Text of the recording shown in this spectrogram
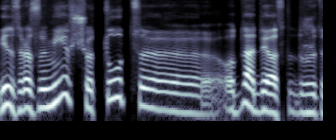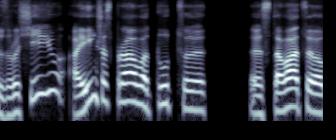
Він зрозумів, що тут е, одна діло дружити з Росією, а інша справа тут ставати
